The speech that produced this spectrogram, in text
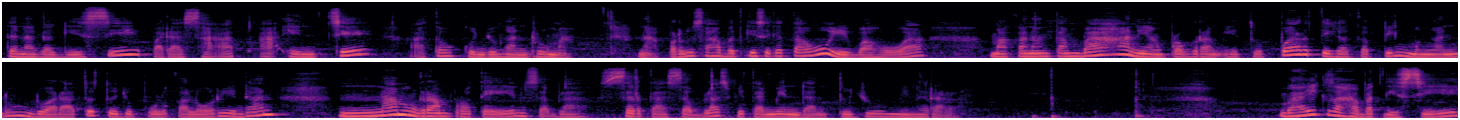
tenaga gizi pada saat ANC atau kunjungan rumah. Nah, perlu sahabat gizi ketahui bahwa makanan tambahan yang program itu per 3 keping mengandung 270 kalori dan 6 gram protein serta 11 vitamin dan 7 mineral. Baik sahabat gizi,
